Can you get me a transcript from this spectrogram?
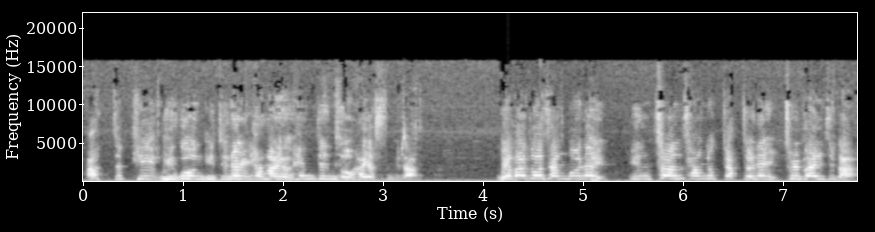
아츠키 미군 기지를 향하여 행진도 하였습니다. 메가도 장군의 인천 상륙작전의 출발지가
